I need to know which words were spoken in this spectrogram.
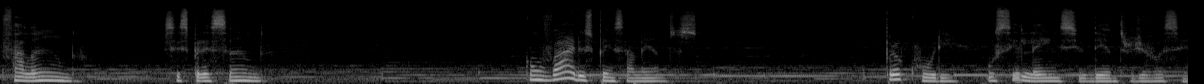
falando, se expressando, com vários pensamentos. Procure o silêncio dentro de você.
